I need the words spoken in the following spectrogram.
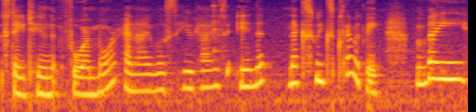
stay tuned for more and i will see you guys in next week's plan with me. Bye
